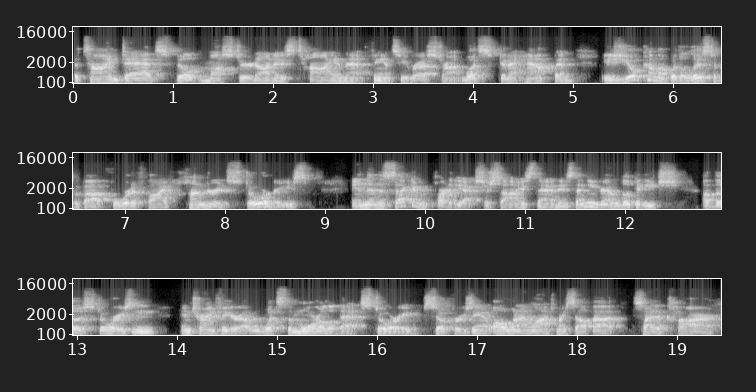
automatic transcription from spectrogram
the time dad spilt mustard on his tie in that fancy restaurant. What's going to happen is you'll come up with a list of about four to 500 stories. And then the second part of the exercise then is then you're going to look at each of those stories and and try and figure out what's the moral of that story. So, for example, oh, when I locked myself outside the car,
